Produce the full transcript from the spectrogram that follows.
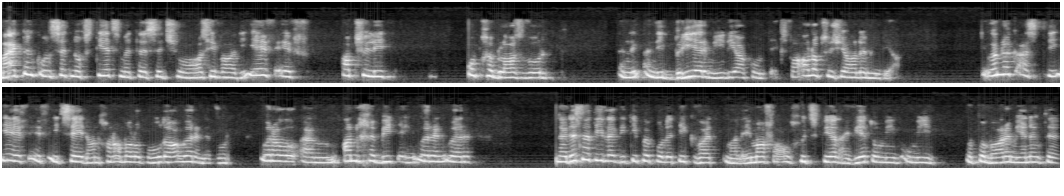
Maar ek dink ons sit nog steeds met 'n situasie waar die EFF absoluut opgeblaas word in die, in die breër media konteks, veral op sosiale media. Die oomblik as die EFF iets sê, dan gaan almal op hol daaroor en dit word oral ehm um, aangebied en oor en oor. Nou dis natuurlik die tipe politiek wat Malema veral goed speel. Hy weet om die, om die openbare mening te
